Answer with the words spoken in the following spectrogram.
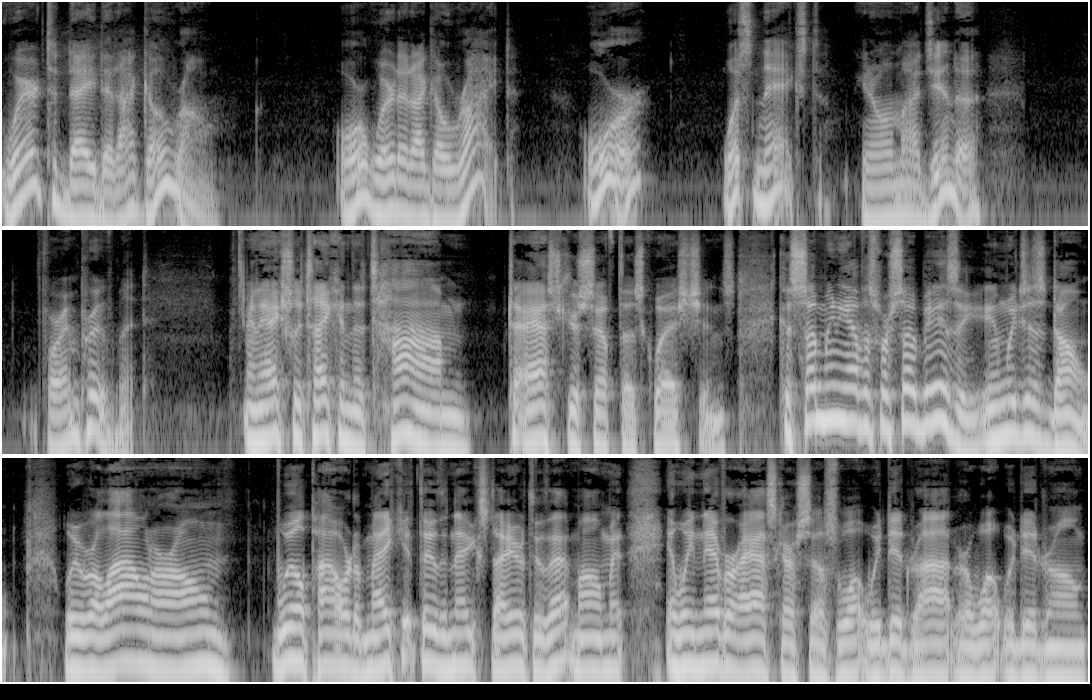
where today did I go wrong, or where did I go right, or what's next? You know, on my agenda for improvement. And actually taking the time to ask yourself those questions because so many of us were so busy and we just don't. We rely on our own willpower to make it through the next day or through that moment, and we never ask ourselves what we did right or what we did wrong.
